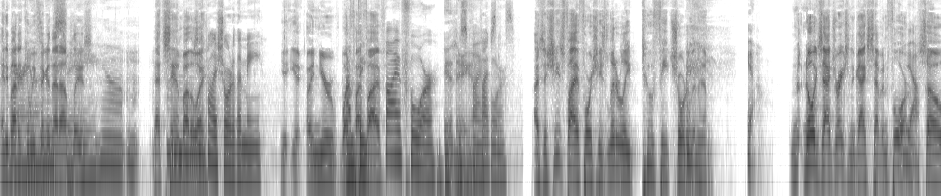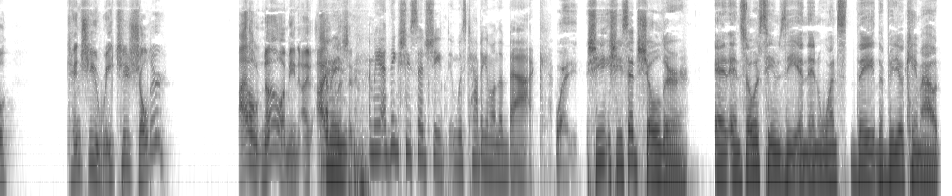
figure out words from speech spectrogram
Anybody? Can we figure me that out, see. please? Yeah, mm, That's Sam, by the She's way. probably shorter than me. You, you, and you're what I'm five think- five? Five four. Yeah, there She's you go. five, Five four. six. I said she's five four. She's literally two feet shorter than him. Yeah. No, no exaggeration. The guy's seven four. Yeah. So, can she reach his shoulder? I don't know. I mean, I, I, I mean- listen. I mean, I think she said she was tapping him on the back. Well, she she said shoulder and and so was TMZ and then once they the video came out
